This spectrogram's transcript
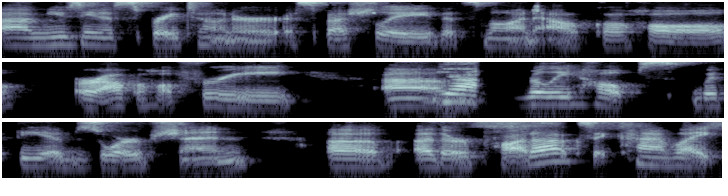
um, using a spray toner, especially that's non alcohol or alcohol free, um, yeah. really helps with the absorption of other products. It kind of like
